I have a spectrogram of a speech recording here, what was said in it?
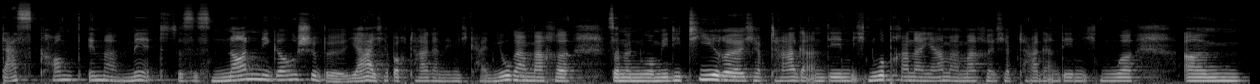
das kommt immer mit. Das ist non-negotiable. Ja, ich habe auch Tage, an denen ich kein Yoga mache, sondern nur meditiere. Ich habe Tage, an denen ich nur Pranayama mache. Ich habe Tage, an denen ich nur ähm,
